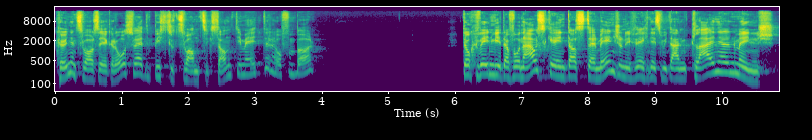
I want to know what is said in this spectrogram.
können zwar sehr groß werden, bis zu 20 Zentimeter offenbar. Doch wenn wir davon ausgehen, dass der Mensch, und ich rechne jetzt mit einem kleineren Mensch,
